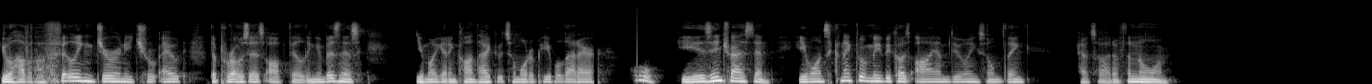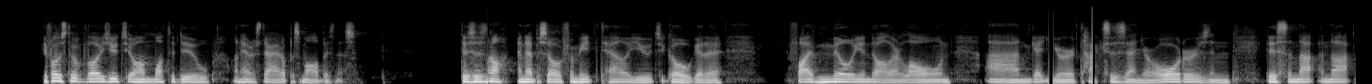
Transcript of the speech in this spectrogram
you'll have a fulfilling journey throughout the process of building a business. You might get in contact with some other people that are, oh, he is interesting. He wants to connect with me because I am doing something outside of the norm. If I was to advise you to on what to do on how to start up a small business, this is not an episode for me to tell you to go get a five million dollar loan and get your taxes and your orders and this and that and that.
